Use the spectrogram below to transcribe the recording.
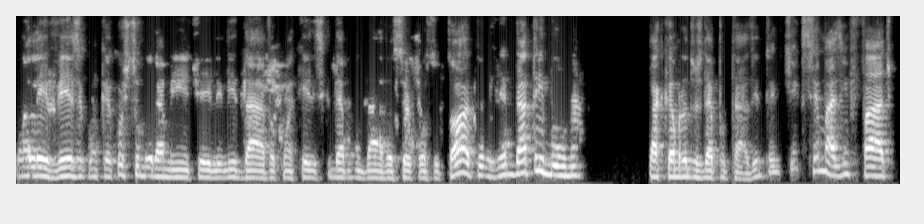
com a leveza com que costumeiramente ele lidava com aqueles que demandavam seu consultório, por exemplo, da tribuna da Câmara dos Deputados. Então, ele tinha que ser mais enfático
